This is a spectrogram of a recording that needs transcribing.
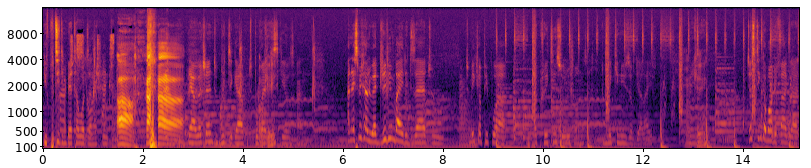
You put it in better Purchase words your than I could. tracks Ah. yeah we're trying to bridge the gap to provide Okay. the skills and and especially we're driven by the desire to to make sure people are, are creating solutions and making use of their life okay. Just think about the fact that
